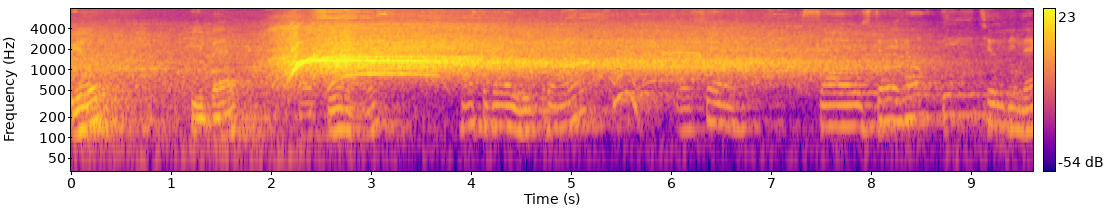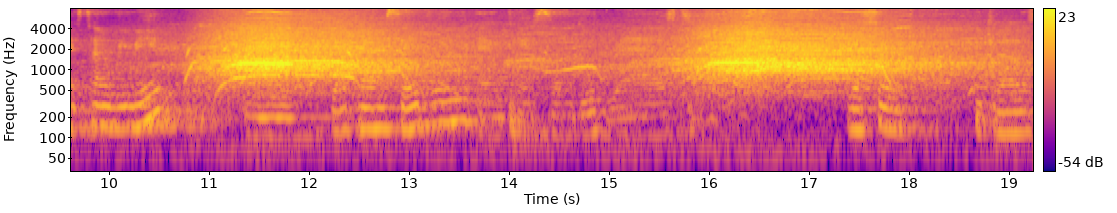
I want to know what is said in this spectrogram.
we'll be back as soon as possible we can. So, so stay healthy till the next time we meet. And welcome safely this song because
